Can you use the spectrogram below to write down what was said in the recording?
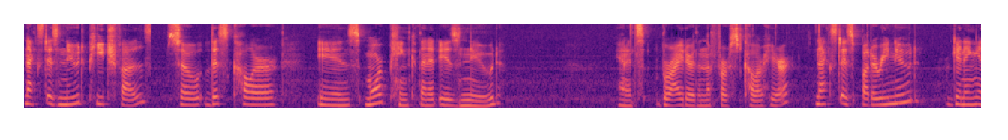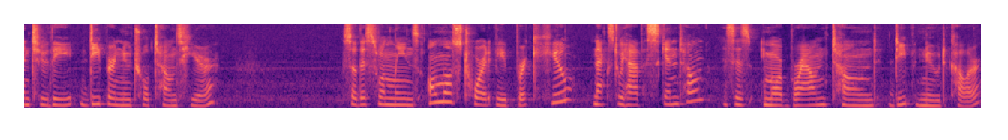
Next is Nude Peach Fuzz. So this color is more pink than it is nude, and it's brighter than the first color here. Next is Buttery Nude. We're getting into the deeper neutral tones here. So this one leans almost toward a brick hue. Next we have Skin Tone. This is a more brown toned deep nude color.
